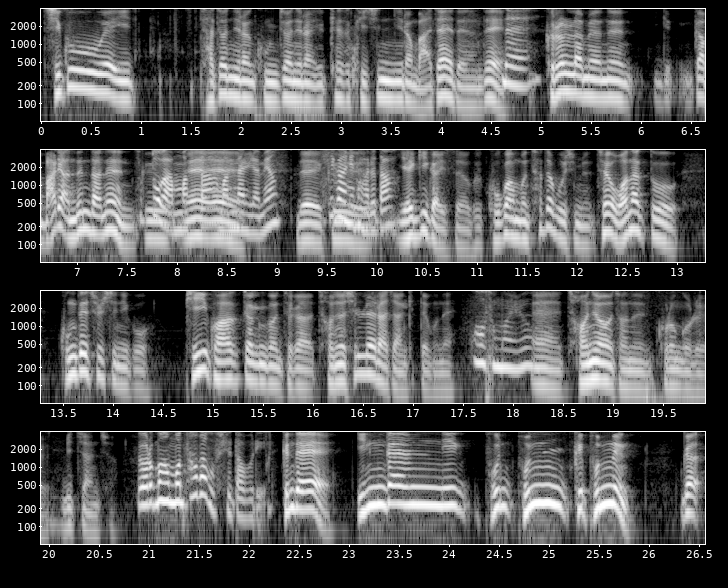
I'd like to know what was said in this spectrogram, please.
지구의 이 자전이랑 공전이랑 이렇게 해서 귀신이랑 맞아야 되는데 네. 그러려면은 이게 그러니까 말이 안 된다는 속도가 그- 안 맞다, 네. 만나려면? 네, 시간이 그 다르다? 얘기가 있어요. 그 그거 한번 찾아보시면 제가 워낙 또 공대 출신이고 비과학적인 건 제가 전혀 신뢰를 하지 않기 때문에 어, 정말요? 예, 전혀 저는 그런 거를 믿지 않죠. 여러분 한번 찾아봅시다, 우리. 근데 인간이 본 본 그 본능 그러니까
